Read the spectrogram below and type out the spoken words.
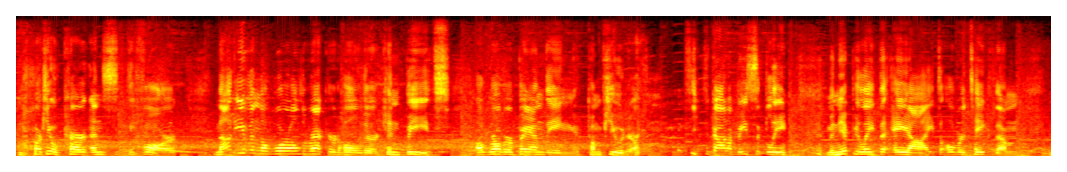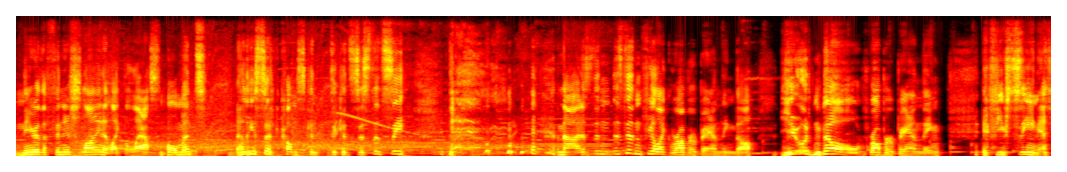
Mario Kart N64. Not even the world record holder can beat a rubber banding computer. You've got to basically manipulate the AI to overtake them near the finish line at like the last moment. At least when it comes con to consistency. nah, this didn't this didn't feel like rubber banding though. You would know rubber banding if you've seen it.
